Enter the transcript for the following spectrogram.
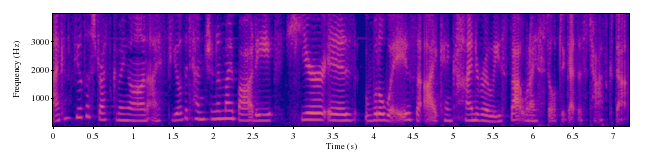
I can feel the stress coming on. I feel the tension in my body. Here is little ways that I can kind of release that when I still have to get this task done.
